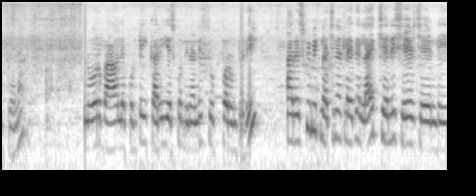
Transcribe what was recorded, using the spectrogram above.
ఓకేనా? నోరు బాగాలేకుంటే ఈ కర్రీ చేసుకొని తినండి. సూపర్ ఉంటుంది. ఆ రెసిపీ మీకు నచ్చినట్లయితే లైక్ చేయండి షేర్ చేయండి.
